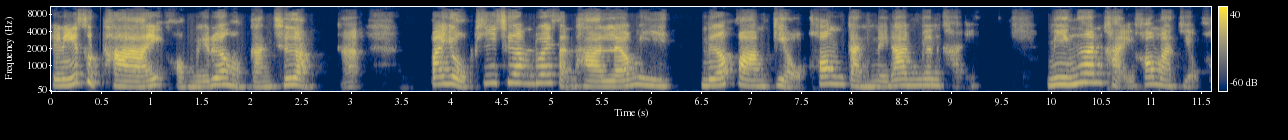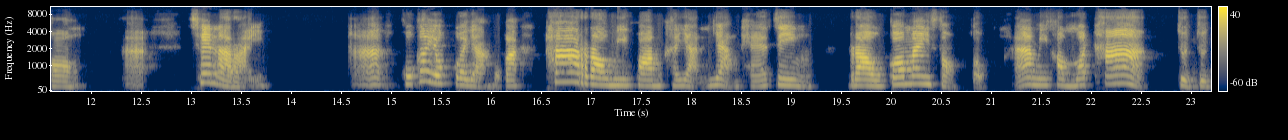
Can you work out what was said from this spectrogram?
ทีนี้สุดท้ายของในเรื่องของการเชื่อมอะประโยคที่เชื่อมด้วยสันธานแล้วมีเนื้อความเกี่ยวข้องกันในด้านเงื่อนไข มีเงื่อนไขเข้ามาเกี่ยวข้องอะเช่นอะไรครูก็ยกตัวอย่างบอกว่า ถ้าเรามีความขยันอย่างแท้จริง เราก็ไม่สอบตกมีคำว่าถ้าจุดจุด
